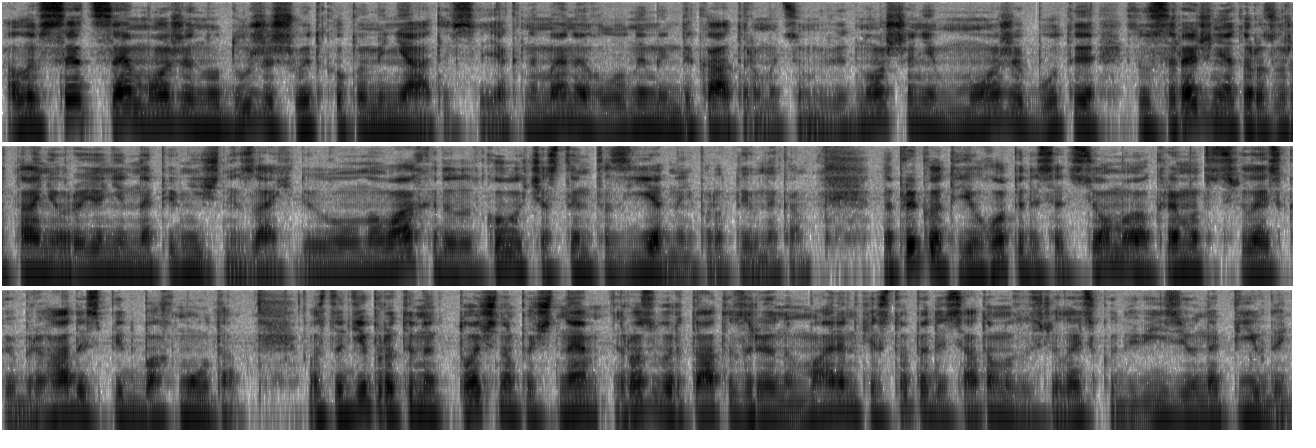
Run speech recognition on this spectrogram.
Але все це може ну дуже швидко помінятися. Як на мене, головним індикатором у цьому відношенні може бути зосередження та розгортання у районі на північний захід від Волновахи додаткових частин та з'єднань противника, наприклад, його 57-ї окремо стрілецької бригади з під Бахмута. Ось тоді противник точно почне розвертати з району Мар'їнки 150-му мотострілецьку дивізію на південь.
